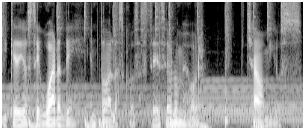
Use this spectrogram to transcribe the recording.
Y que Dios te guarde en todas las cosas. Te deseo lo mejor. Chao amigos.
